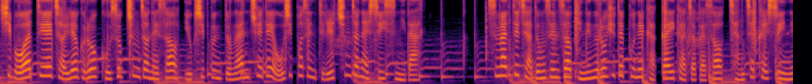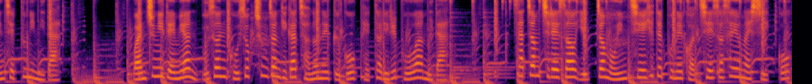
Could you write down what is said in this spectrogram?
15W의 전력으로 고속 충전해서 60분 동안 최대 50%를 충전할 수 있습니다. 스마트 자동 센서 기능으로 휴대폰을 가까이 가져가서 장착할 수 있는 제품입니다. 완충이 되면 무선 고속 충전기가 전원을 끄고 배터리를 보호합니다. 4.7에서 6.5인치의 휴대폰을 거치해서 사용할 수 있고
